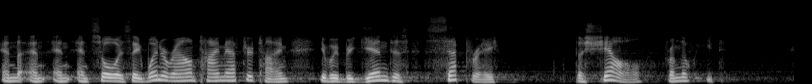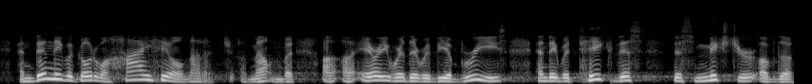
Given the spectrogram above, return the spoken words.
And, and, and, and so as they went around time after time, it would begin to separate the shell from the wheat. And then they would go to a high hill, not a, a mountain, but an area where there would be a breeze, and they would take this, this mixture of the,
